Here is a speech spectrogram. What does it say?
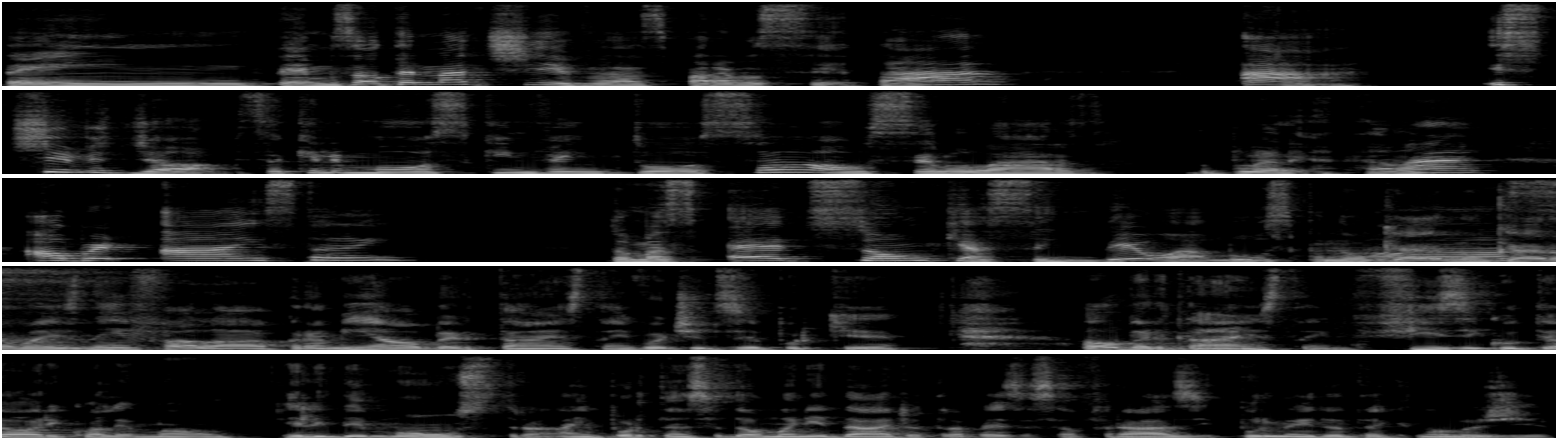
Tem, temos alternativas para você, tá? A Steve Jobs, aquele moço que inventou só o celular do planeta, né? Albert Einstein, Thomas Edison, que acendeu a luz para não nós. Quero, não quero mais nem falar. Para mim, Albert Einstein, vou te dizer por quê. Albert Einstein, físico teórico alemão, ele demonstra a importância da humanidade através dessa frase por meio da tecnologia.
